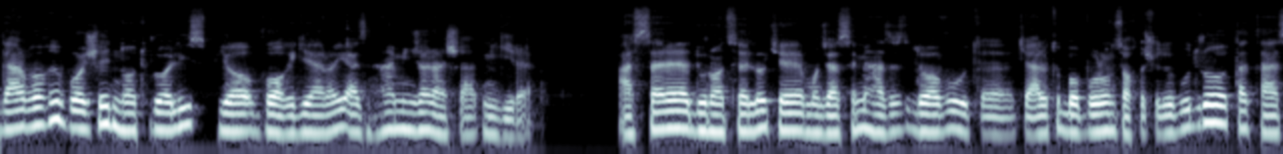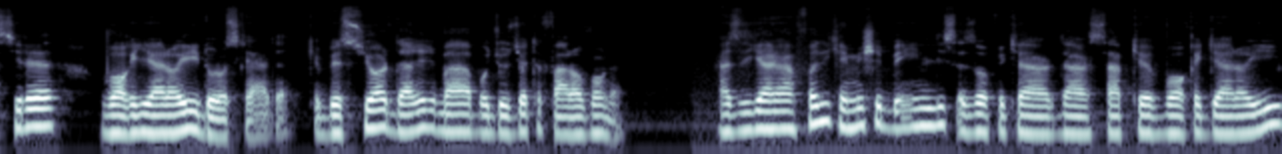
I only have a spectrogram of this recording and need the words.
در واقع واژه ناتورالیسم یا واقعگرایی از همینجا نشأت می‌گیره. اثر دوناتلو که مجسم حضرت داوود که البته با برون ساخته شده بود رو تا تاثیر واقعگرایی درست کرده که بسیار دقیق و با جزئیات فراوانه. از دیگر افرادی که میشه به این لیست اضافه کرد در سبک واقعگرایی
